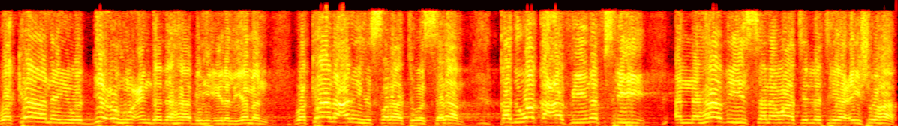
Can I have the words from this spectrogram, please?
وكان يودعه عند ذهابه إلى اليمن وكان عليه الصلاة والسلام. قد وقع في نفسه أن هذه السنوات التي يعيشها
